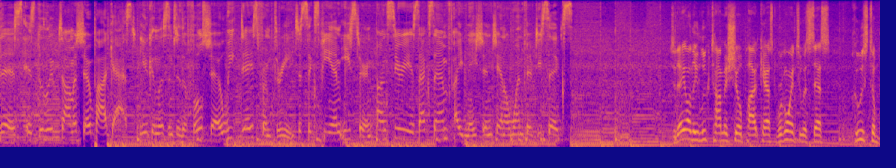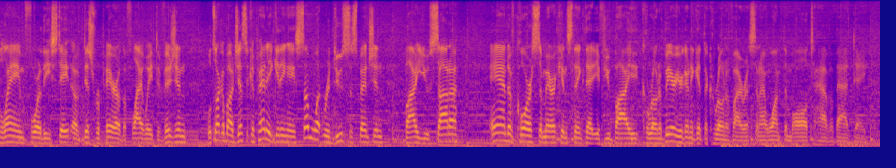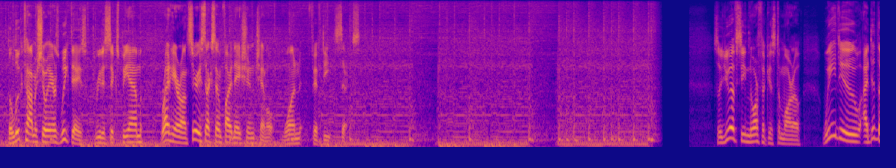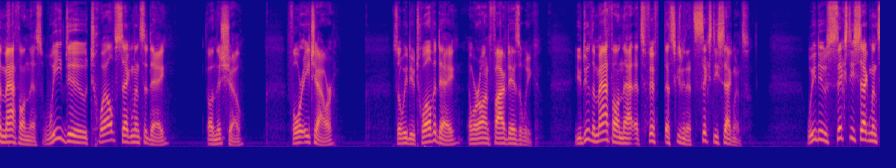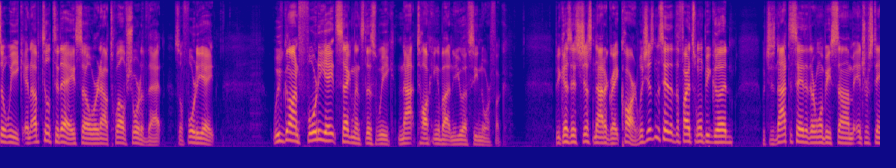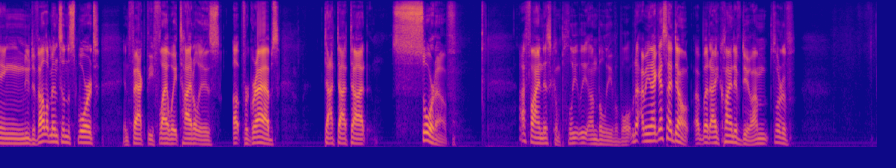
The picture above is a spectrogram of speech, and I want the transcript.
This is the Luke Thomas Show podcast. You can listen to the full show weekdays from 3 to 6 p.m. Eastern on SiriusXM Fight Nation Channel 156. Today on the Luke Thomas Show podcast, we're going to assess who's to blame for the state of disrepair of the flyweight division. We'll talk about Jessica Penne getting a somewhat reduced suspension by USADA. And of course, Americans think that if you buy Corona beer, you're going to get the coronavirus, and I want them all to have a bad day. The Luke Thomas Show airs weekdays, 3 to 6 p.m., right here on SiriusXM Fight Nation, channel 156. So, UFC Norfolk is tomorrow. We do, I did the math on this. We do 12 segments a day on this show, for each hour. So we do 12 a day, and we're on five days a week. You do the math on that, that's 50, excuse me, that's 60 segments. We do 60 segments a week, and up till today, so we're now 12 short of that, so 48. We've gone 48 segments this week not talking about in UFC Norfolk because it's just not a great card, which isn't to say that the fights won't be good, which is not to say that there won't be some interesting new developments in the sport. In fact, the flyweight title is up for grabs. Dot, dot, dot, sort of. I find this completely unbelievable. I mean, I guess I don't, uh, but I kind of do. I'm sort of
